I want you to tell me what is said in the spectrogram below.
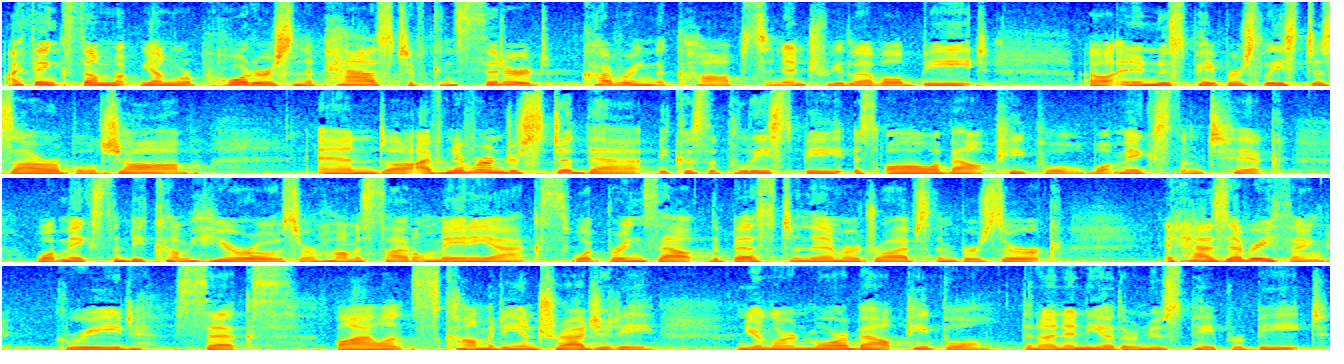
I think some young reporters in the past have considered covering the cops an entry level beat uh, in a newspaper's least desirable job. And uh, I've never understood that because the police beat is all about people, what makes them tick, what makes them become heroes or homicidal maniacs, what brings out the best in them or drives them berserk. It has everything greed, sex, violence, comedy, and tragedy. And you learn more about people than on any other newspaper beat.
